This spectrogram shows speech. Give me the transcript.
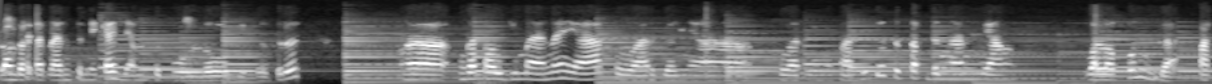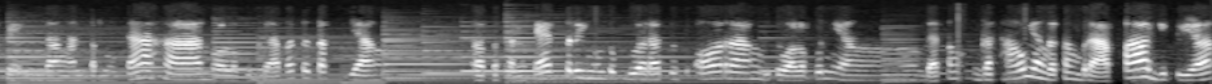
pemberkatan nikah jam 10 gitu terus nggak uh, tahu gimana ya keluarganya keluarganya Fadi itu tetap dengan yang walaupun nggak pakai undangan pernikahan walaupun nggak apa tetap yang uh, pesan catering untuk 200 orang gitu walaupun yang datang nggak tahu yang datang berapa gitu ya.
